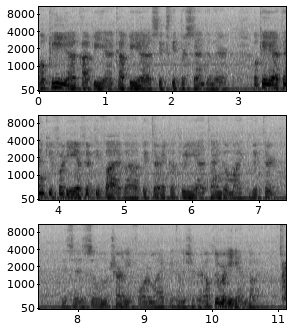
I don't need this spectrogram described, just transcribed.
Okay, uh, copy, uh, copy uh, 60% in there. Okay, uh, thank you for the uh, 55, uh, Victor Echo 3 uh, Tango Mike Victor. This is Zulu Charlie 4 Mike Italy Sugar. Hope to work again. Bye. Yep,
